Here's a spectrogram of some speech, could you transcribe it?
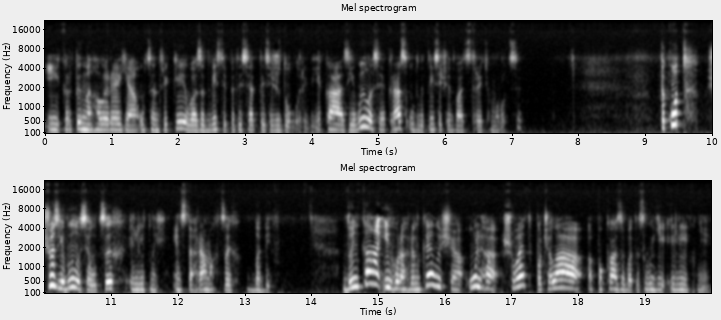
і картинна галерея у центрі Києва за 250 тисяч доларів, яка з'явилася якраз у 2023 році. Так от, що з'явилося у цих елітних інстаграмах цих бабів? Донька Ігора Гринкевича Ольга Швед почала показувати свої елітні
